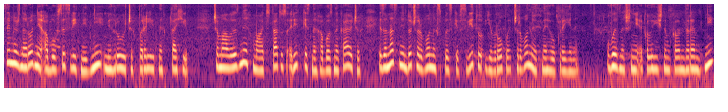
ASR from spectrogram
Це міжнародні або всесвітні дні мігруючих перелітних птахів. Чимало із них мають статус рідкісних або зникаючих і занесені до червоних списків світу, Європи, Червоної книги України. У визначені екологічним календарем дні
